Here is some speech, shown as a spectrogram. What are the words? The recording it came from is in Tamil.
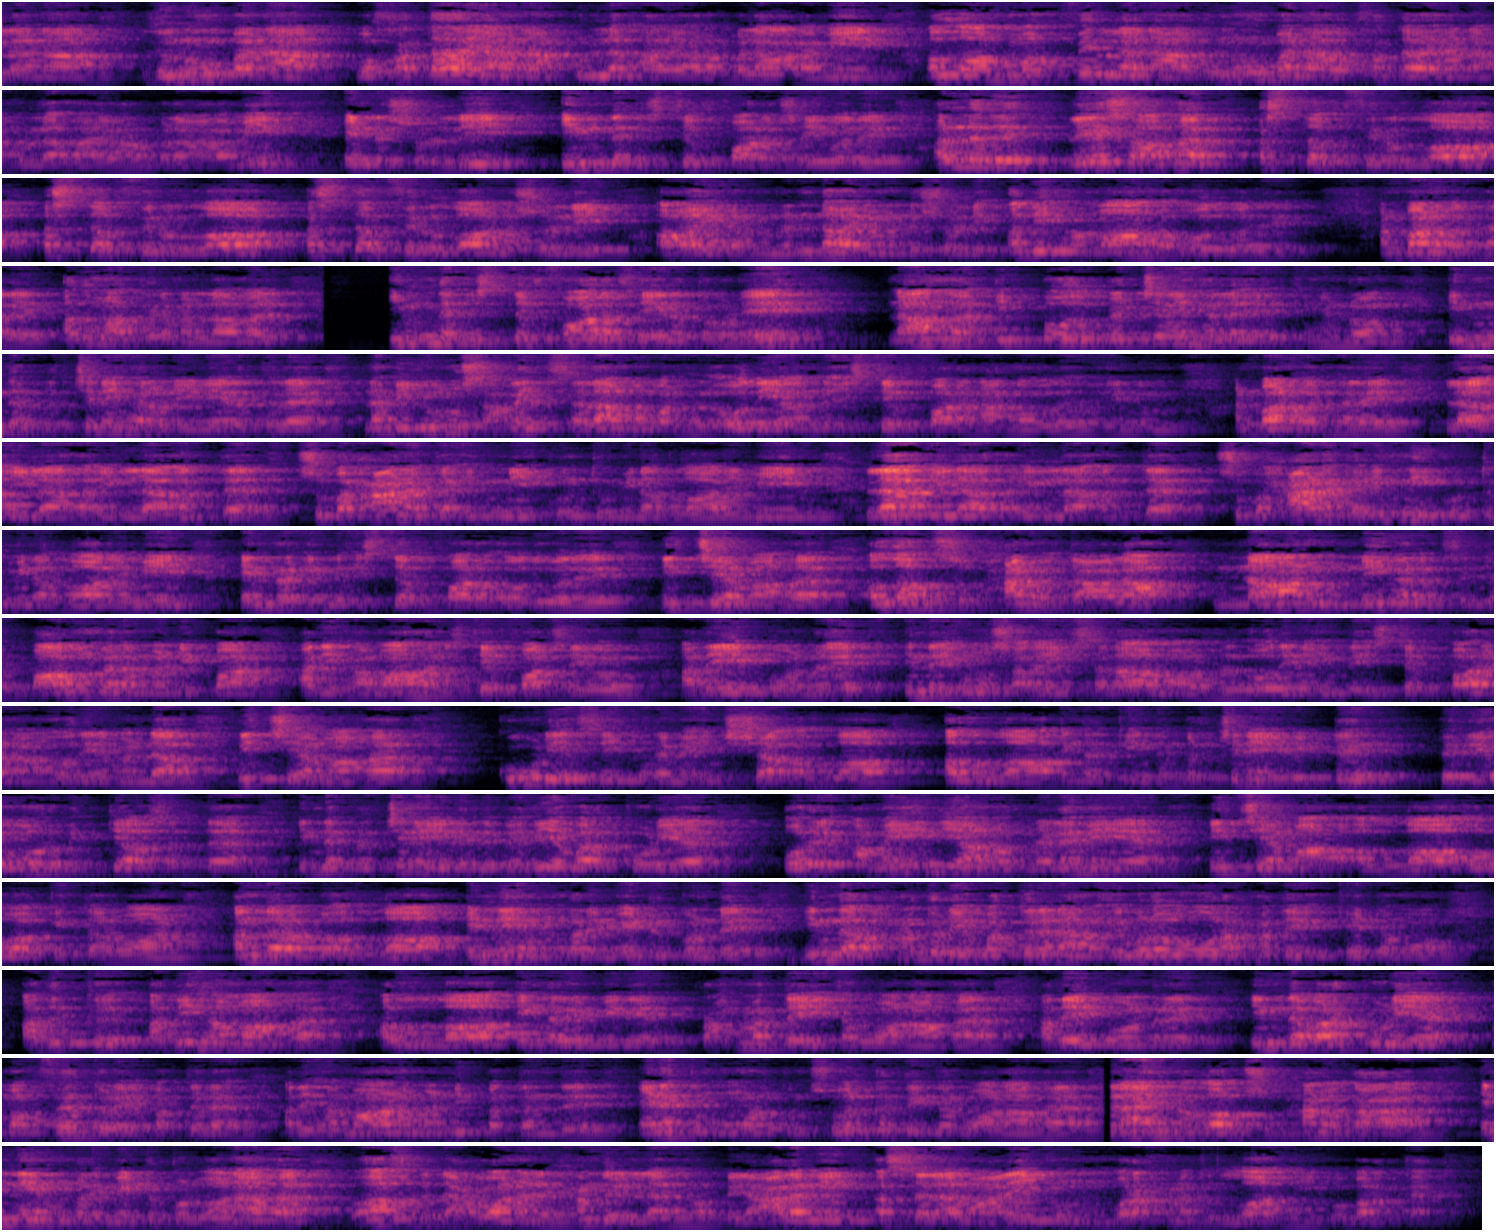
துனூபனா வ ஹதாயானா குல்லஹா யா ரப்பல் ஆலமீன். அல்லாஹ் மக்ஃபிர் துனூபனா வ ஹதாயானா குல்லஹா யா ரப்பல் ஆலமீன். என்று சொல்லி இந்த இஸ்திஃபார செய்வது அல்லது லேசாக அஸ்தக்ஃபிருல்லாஹ் அஸ்தக்ஃபிருல்லாஹ் அஸ்தக்ஃபிருல்லாஹ் என்று சொல்லி ஆயிரம் ரெண்டாயிரம் என்று சொல்லி அதிகமாக ஓதுவது. அன்பானவர்களே அது மாத்திரமல்லாமல் இந்த இஸ்திஃபார செய்யறதோடு நாங்க இப்போது பிரச்சனைகள்ல இருக்கின்றோம். இந்த பிரச்சனைகளுடைய நேரத்துல நபி யூனுஸ் அலைஹிஸ்ஸலாம் அவர்கள் ஓதிய அந்த இஸ்திஃபார நாங்க ஓத வேண்டும். அன்பானவர்களே லா இலாஹ இல்லா அந்த சுபஹானக இன்னி குந்து மினல் ஸாலிமீன். லா இலாஹ இல்லா அந்த சுபஹானக இன்னி குந்து மினல் ஸாலிமீன் என்ற இந்த இஸ்திஃபார ஓதுவது நிச்சயமாக அல்லாஹ் சுப்ஹானஹு தஆலா நானும் நீங்களும் செஞ்ச பாவங்களை மன்னிப்பான். அதிகமாக இஸ்திஃபார் செய்வோம். அதே போன்று இந்த யூனுஸ் அலைஹிஸ்ஸலாம் அவர்கள் ஓதின இந்த இஸ்தஃபார நாம் ஓதினம் என்றால் நிச்சயமாக கூடிய சீக்கிரமே இன்ஷா அல்லாஹ் அல்லாஹ் எங்களுக்கு இந்த பிரச்சனையை விட்டு பெரியோர் வித்தியாசத்தை இந்த பிரச்சனையிலிருந்து வெளியே வரக்கூடிய ஒரு அமைதியான ஒரு நிலைமையை நிச்சயமாக அல்லாஹ் உருவாக்கி தருவான். அந்த ரப்ப அல்லாஹ் என்னையும் உங்களை ஏற்றுக்கொண்டு இந்த ரஹ்மத்துடைய பத்துல நாங்க எவ்வளவோ ரஹ்மத்தை கேட்டோமோ அதுக்கு அதிகமாக அல்லாஹ் எங்களின் மீது ரஹ்மத்தை தருவானாக. அதே போன்று இந்த வரக்கூடிய மக்சத்துடைய பத்துல அதிகமான மன்னிப்பை தந்து எனக்கும் உங்களுக்கும் சுவர்க்கத்தை தருவானாக. நாயகன் அல்லாஹ் சுப்ஹானஹு என்னை உங்களை மேற்றுக்கொள்வானாக. வாஹிரு தஅவானா அல்ஹம்துலில்லாஹி ரப்பில் ஆலமீன். அஸ்ஸலாமு அலைக்கும் வரஹ்மத்துல்லாஹி வபரகாத்து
